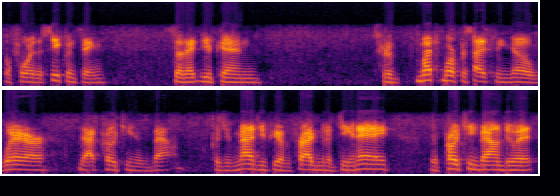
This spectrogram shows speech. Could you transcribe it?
before the sequencing so that you can sort of much more precisely know where that protein is bound. Because you imagine if you have a fragment of DNA, the protein bound to it,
